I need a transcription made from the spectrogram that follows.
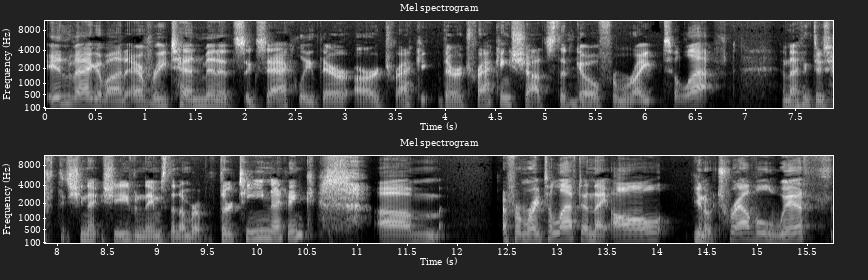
in Vagabond every 10 minutes exactly there are tracking there are tracking shots that mm-hmm. go from right to left and I think there's she she even names the number of 13 I think um, from right to left, and they all you know travel with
